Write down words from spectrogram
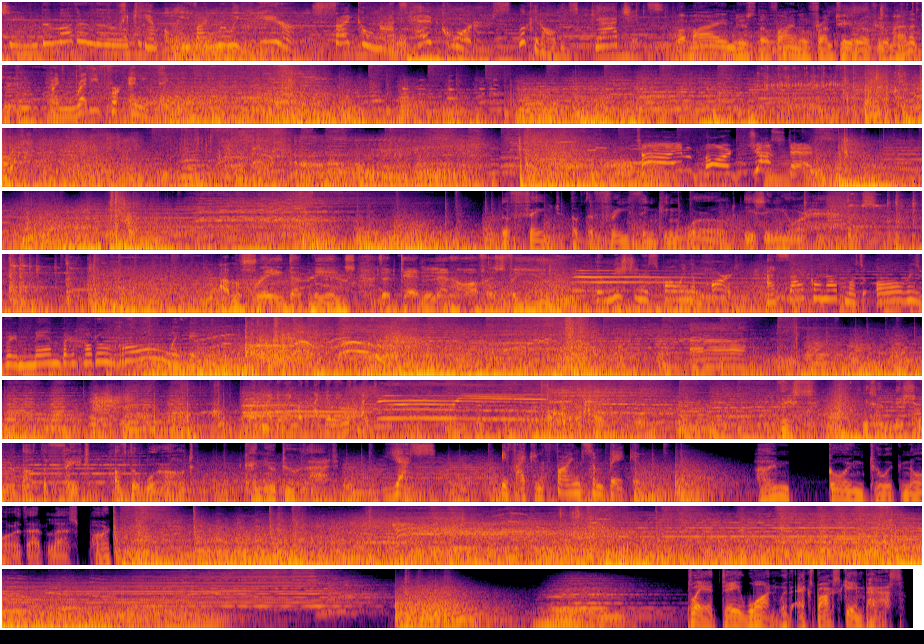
Reaching the mother I can't believe I'm really here! Psychonauts headquarters! Look at all these gadgets. The mind is the final frontier of humanity. I'm ready for anything. Time for justice! The fate of the free-thinking world is in your hands. I'm afraid that means the dead letter office for you. The mission is falling apart. A psychonaut must always remember how to roll with it. Of the world. Can you do that? Yes, if I can find some bacon. I'm going to ignore that last part. Play it day one with Xbox Game Pass.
